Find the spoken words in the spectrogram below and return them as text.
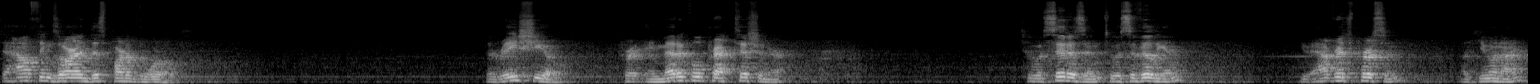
to how things are in this part of the world. The ratio for a medical practitioner to a citizen, to a civilian, your average person, like you and I,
